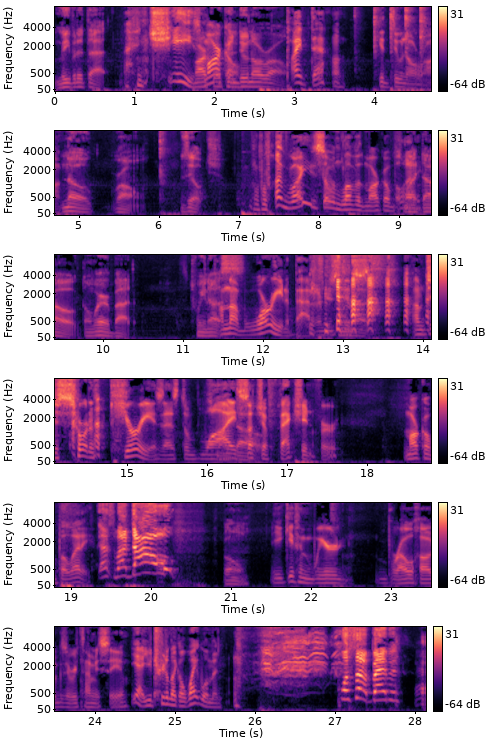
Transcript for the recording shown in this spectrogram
leave it at that. Jeez, Marco, Marco, can do no wrong. pipe down. Can do no wrong. No wrong. Zilch. Why, why are you so in love with Marco Belletti? My dog. Don't worry about it. It's between us. I'm not worried about it. I'm just, I'm just sort of curious as to why such affection for Marco Belletti. That's my dog. Boom. You give him weird bro hugs every time you see him. Yeah, you treat him like a white woman. What's up, baby?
